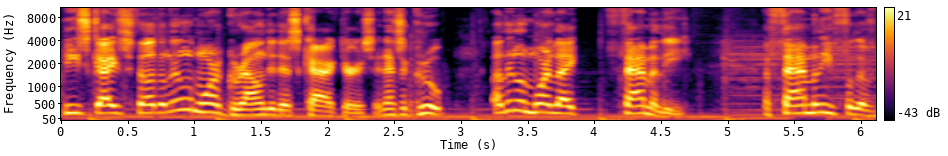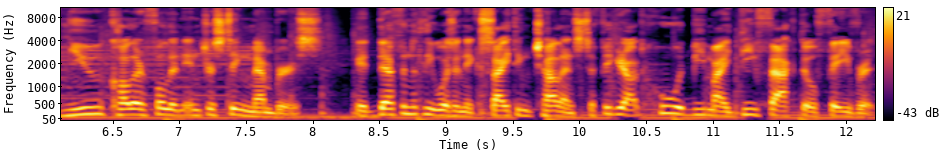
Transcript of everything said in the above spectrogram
These guys felt a little more grounded as characters, and as a group, a little more like family. A family full of new, colorful, and interesting members. It definitely was an exciting challenge to figure out who would be my de facto favorite.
